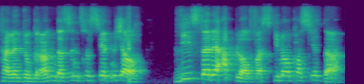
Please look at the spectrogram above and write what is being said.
Talentogramm, das interessiert mich auch. Wie ist da der Ablauf? Was genau passiert da?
